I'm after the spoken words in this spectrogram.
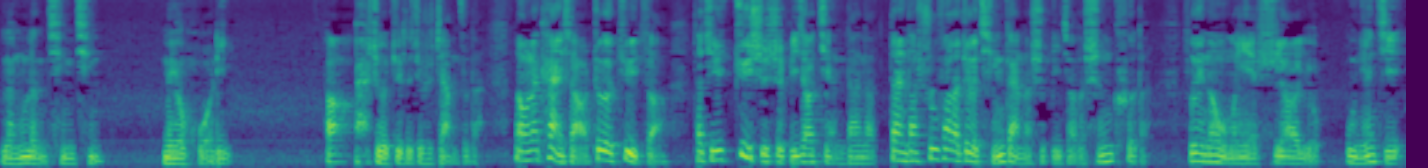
冷冷清清，没有活力。好，这个句子就是这样子的。那我们来看一下啊，这个句子啊，它其实句式是比较简单的，但是它抒发的这个情感呢是比较的深刻的。所以呢，我们也需要有五年级、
